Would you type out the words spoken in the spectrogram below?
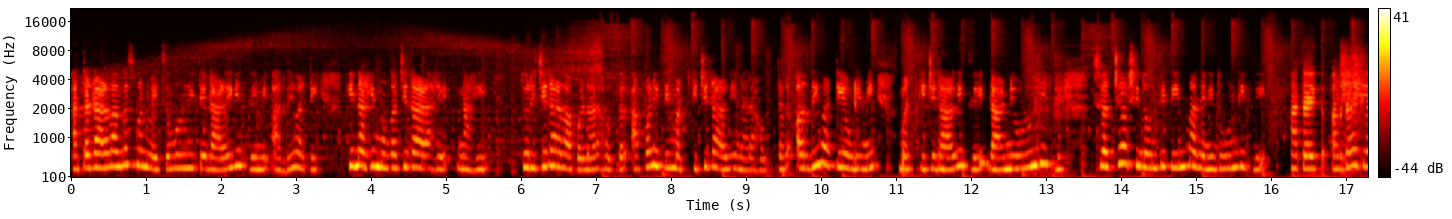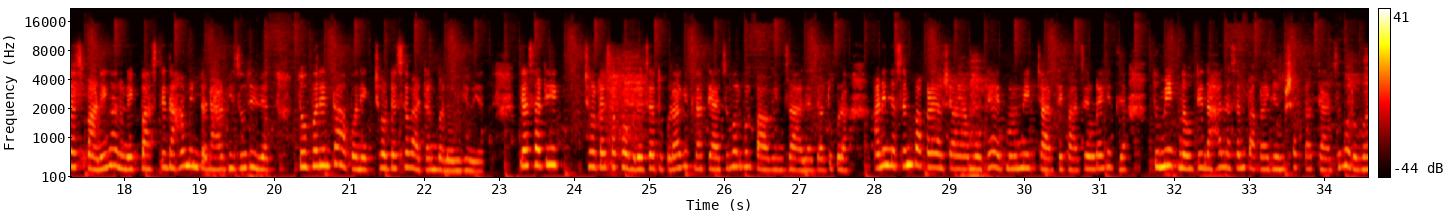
आता डाळ वांगच बनवायचं म्हणून इथे डाळही घेतली. मी अर्धी वाटी. ही नाही मुगाची डाळ आहे नाही. तुरीची डाळ वापरणार आहोत. तर आपण इथे मटकीची डाळ घेणार आहोत. तर अर्धी वाटी एवढी मी मटकीची डाळ घेतली डाळ निवडून घेतली. स्वच्छ अशी दोन ते तीन पाण्याने धुवून घेतली. आता एक अर्धा एक ग्लास पाणी घालून एक पाच ते दहा मिनटं डाळ भिजू देऊयात. तोपर्यंत आपण एक छोटंसं वाटण बनवून घेऊयात. त्यासाठी एक छोटासा खोबऱ्याचा तुकडा घेतला. त्याचबरोबर पाव इंच आल्याचा तुकडा आणि लसण पाकळ्या अशा या मोठ्या आहेत म्हणून मी एक चार ते पाच एवढ्या घेतल्या. तुम्ही एक नऊ ते दहा लसण पाकळ्या घेऊ शकता. त्याचबरोबर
